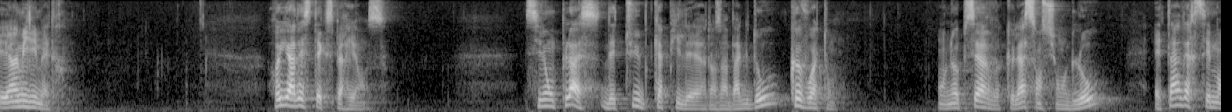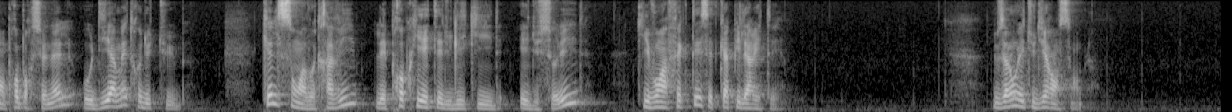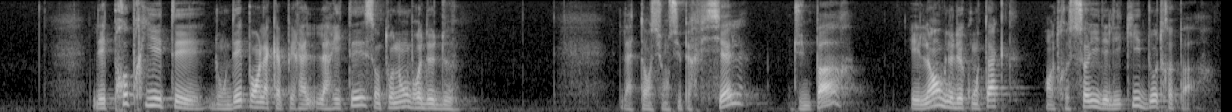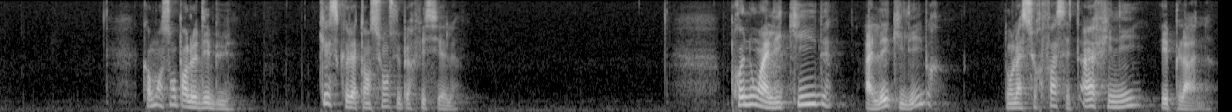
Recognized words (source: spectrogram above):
et 1 mm. Regardez cette expérience. Si l'on place des tubes capillaires dans un bac d'eau, que voit-on? On observe que l'ascension de l'eau est inversement proportionnelle au diamètre du tube. Quelles sont, à votre avis, les propriétés du liquide et du solide qui vont affecter cette capillarité? Nous allons l'étudier ensemble. Les propriétés dont dépend la capillarité sont au nombre de deux. La tension superficielle, d'une part, et l'angle de contact entre solide et liquide, d'autre part. Commençons par le début. Qu'est-ce que la tension superficielle? Prenons un liquide à l'équilibre, dont la surface est infinie et plane.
